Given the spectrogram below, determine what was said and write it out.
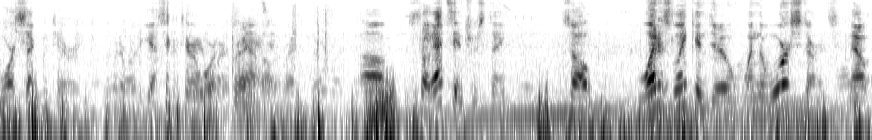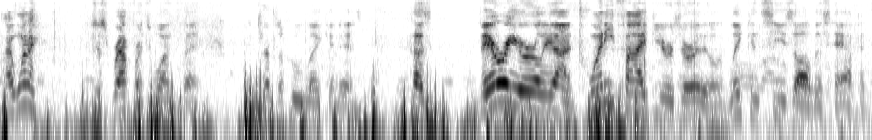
War Secretary, whatever. Yeah, Secretary of War. That's right. right. Um, so that's interesting. So, what does Lincoln do when the war starts? Now, I want to just reference one thing in terms of who Lincoln is, because very early on, 25 years earlier, Lincoln sees all this happening.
